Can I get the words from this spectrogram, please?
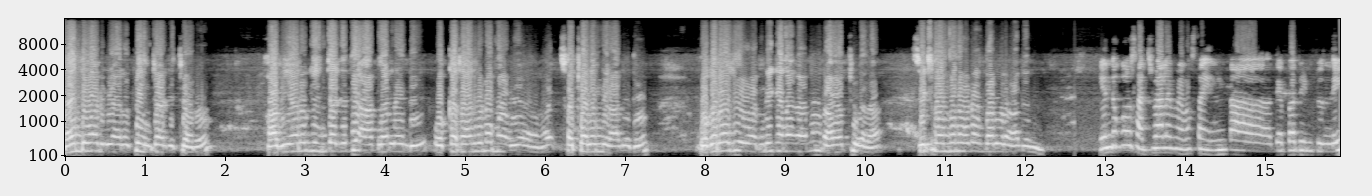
నైన్త్ వార్డ్ విఆర్ఓకి ఇన్ఛార్జ్ ఇచ్చారు. ఆ విఆర్ఓకి ఇన్ఛార్జ్ అయితే ఆరు నెలలైంది ఒక్కసారి కూడా మా వి- సచివాలయంకి రాలేదు. ఒక రోజు వన్ వీక్ అయినా కానీ రావచ్చు కదా. సిక్స్ మంత్స్ అయినా కూడా ఇంతవరకు రాలేదు. ఎందుకు సచివాలయం వ్యవస్థ ఇంత దెబ్బతింటుంది?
